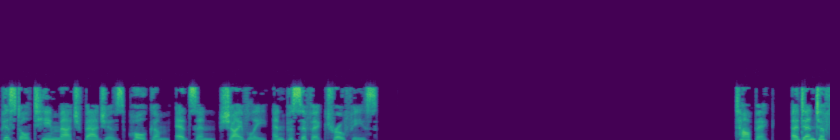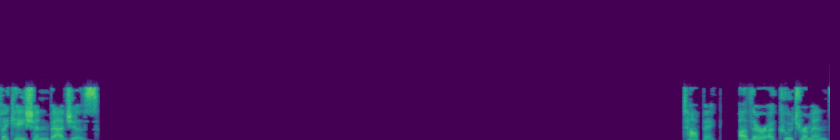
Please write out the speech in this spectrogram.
Pistol Team Match Badges Holcomb, Edson, Shively, and Pacific Trophies. Topic: Identification badges. Topic: Other accoutrements.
